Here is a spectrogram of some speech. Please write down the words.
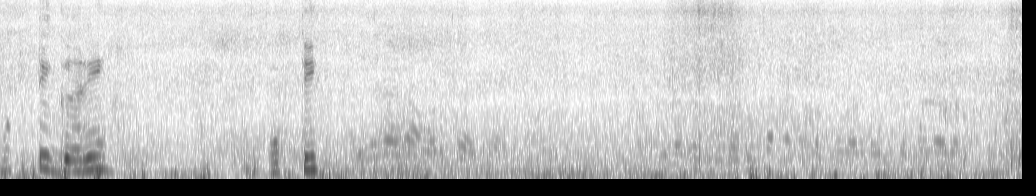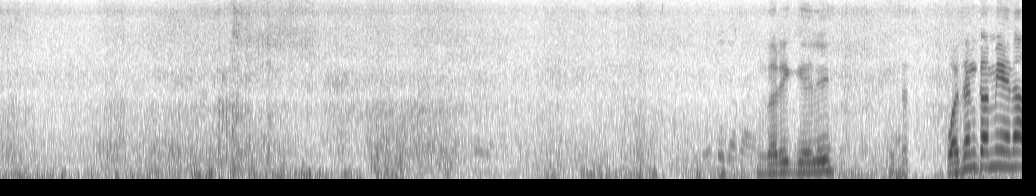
मोठी घरी. उपती घरी गेली. इथं वजन कमी आहे ना?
